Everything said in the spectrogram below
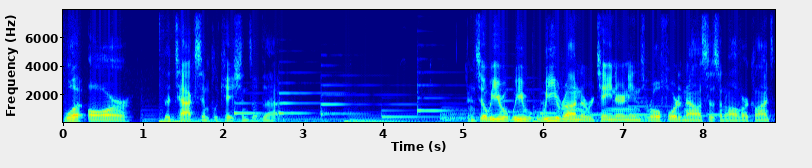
what are the tax implications of that? And so we we we run a retained earnings roll forward analysis on all of our clients.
